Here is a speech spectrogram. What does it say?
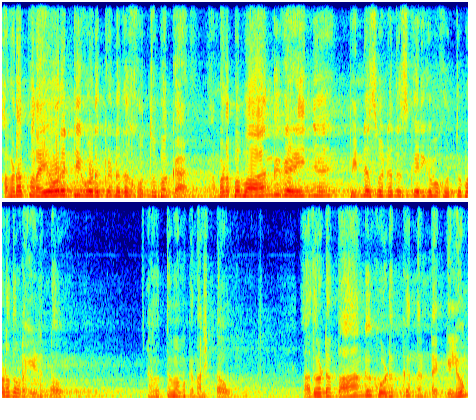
അവിടെ പ്രയോറിറ്റി കൊടുക്കേണ്ടത് ഹൊത്തുബക്കാണ്. നമ്മളിപ്പോൾ ബാങ്ക് കഴിഞ്ഞ് പിന്നെ സുന്നത്ത് ഹൊത്തുപട തുടങ്ങിയിട്ടുണ്ടാവും. ഹുത്തുബ നമുക്ക് നഷ്ടമാവും അതുകൊണ്ട് ബാങ്ക് കൊടുക്കുന്നുണ്ടെങ്കിലും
